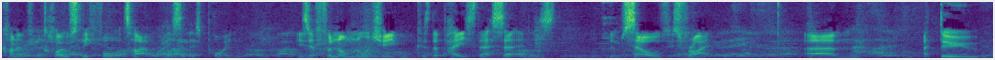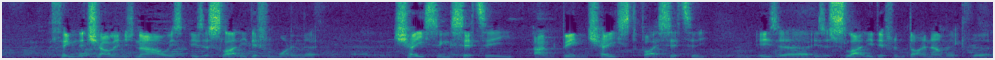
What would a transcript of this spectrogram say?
kind of closely fought title race at this point, is a phenomenal achievement because the pace they're setting is themselves is frightening. Um, I do think the challenge now is, is a slightly different one in that chasing City and being chased by City is a, is a slightly different dynamic that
